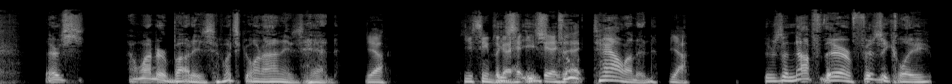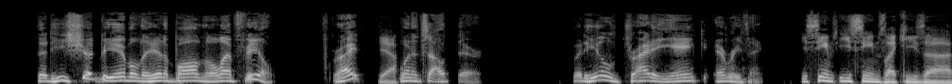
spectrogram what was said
There's. I wonder about his what's going on in his head. Yeah. He seems like He's, a he's he's, too talented. yeah. There's enough there physically that he should be able to hit a ball in the left field, right? Yeah. When it's out there. But he'll try to yank everything. He seems he seems like he's uh,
